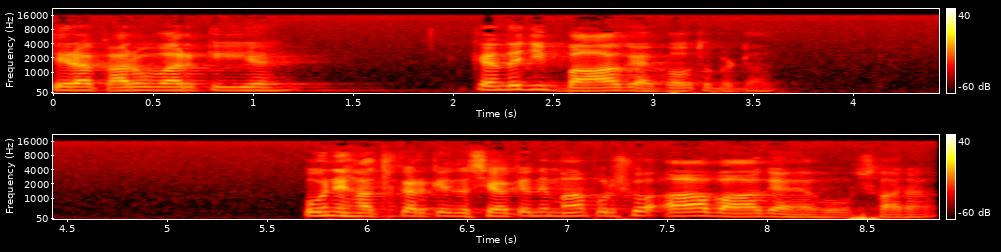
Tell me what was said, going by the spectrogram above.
ਤੇਰਾ ਕਾਰੋਬਾਰ ਕੀ ਹੈ? ਕਹਿੰਦੇ ਜੀ, ਬਾਗ ਹੈ, ਬਹੁਤ ਵੱਡਾ। ਉਹਨੇ ਹੱਥ ਕਰਕੇ ਦੱਸਿਆ, ਕਹਿੰਦੇ ਮਹਾਂਪੁਰਸ਼ੋ, ਆ ਬਾਗ ਹੈ ਉਹ ਸਾਰਾ।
